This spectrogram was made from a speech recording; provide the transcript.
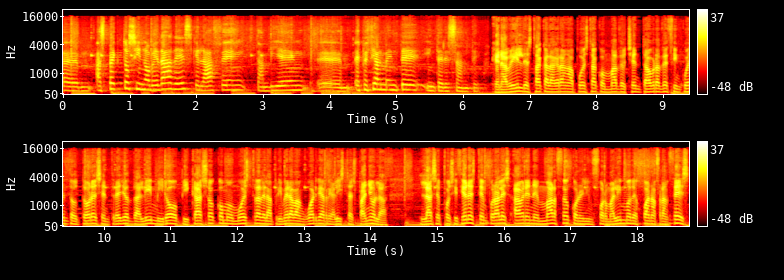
eh, aspectos y novedades que la hacen también eh, especialmente interesante. En abril destaca la gran apuesta con más de 80 obras de 50 autores, entre ellos Dalí, Miró o Picasso, como muestra de la primera vanguardia realista española. Las exposiciones temporales abren en marzo con el informalismo de Juana Francés,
